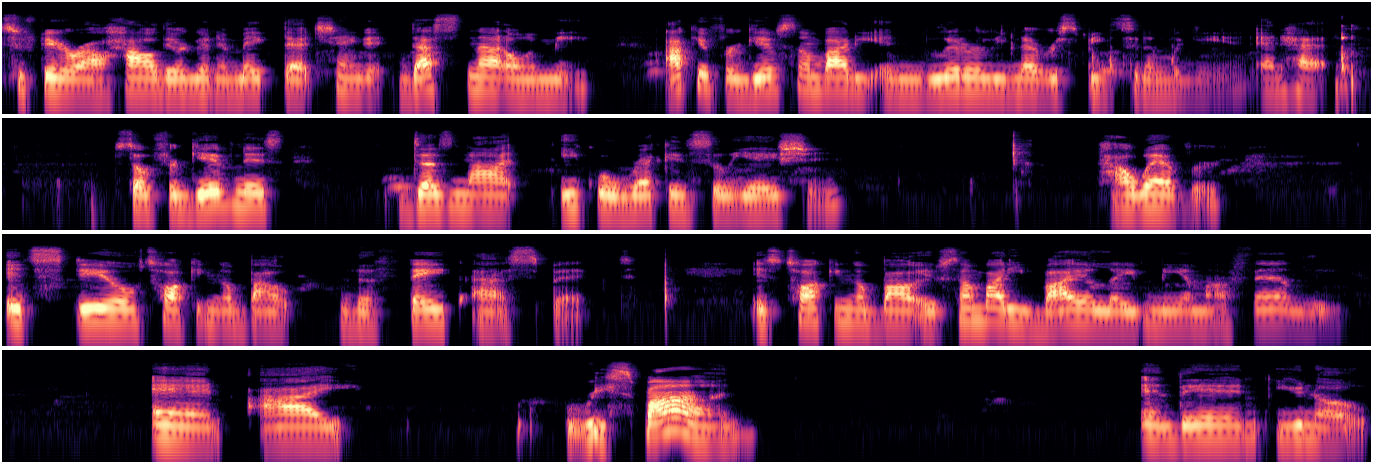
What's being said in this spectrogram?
to figure out how they're going to make that change. That's not on me. I can forgive somebody and literally never speak to them again and have. So forgiveness does not equal reconciliation. However, it's still talking about the faith aspect. It's talking about if somebody violate me and my family and I respond and then, you know,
